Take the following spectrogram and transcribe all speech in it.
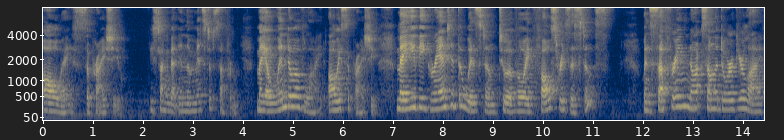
always surprise you. He's talking about in the midst of suffering. May a window of light always surprise you. May you be granted the wisdom to avoid false resistance. When suffering knocks on the door of your life,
